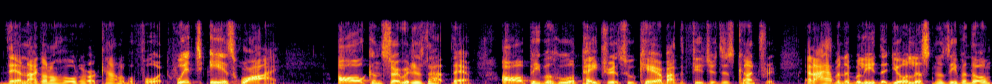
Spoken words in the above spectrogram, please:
they're not going to hold her accountable for it, which is why all conservatives out there, all people who are patriots, who care about the future of this country, and I happen to believe that your listeners, even though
